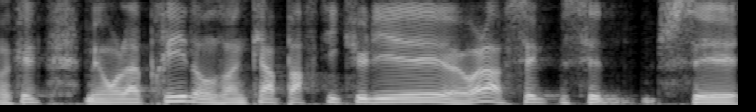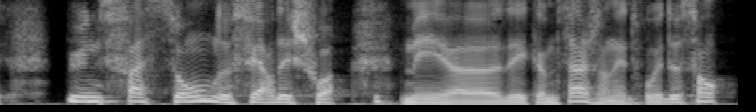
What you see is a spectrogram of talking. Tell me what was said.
Ok, mais on l'a pris dans un cas particulier. euh, voilà, c'est, une façon de faire des choix. Mais euh, des comme ça, j'en ai trouvé 200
